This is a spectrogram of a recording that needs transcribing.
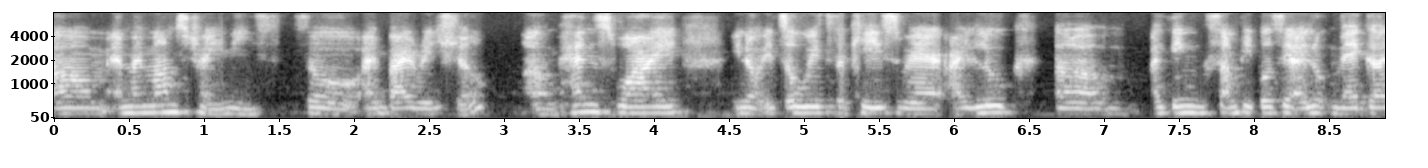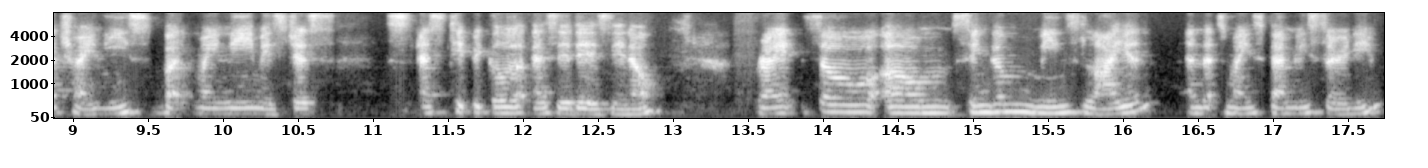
um, and my mom's Chinese, so I'm biracial. Um, hence why you know it's always the case where I look. Um, I think some people say I look mega Chinese, but my name is just as typical as it is. You know, right? So um, Singham means lion, and that's my family surname.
